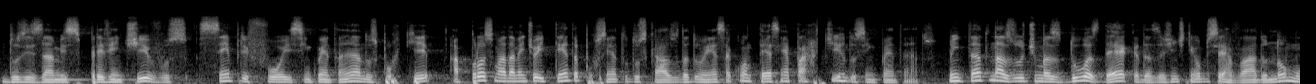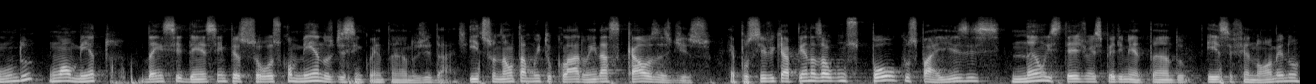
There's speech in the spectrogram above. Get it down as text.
dos exames preventivos sempre foi 50 anos, porque aproximadamente 80% dos casos da doença acontecem a partir dos 50 anos. No entanto, nas últimas duas décadas, a gente tem observado no mundo um aumento da incidência em pessoas com menos de 50 anos de idade. Isso não está muito claro ainda as causas disso. É possível que apenas alguns poucos países não estejam experimentando esse fenômeno.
